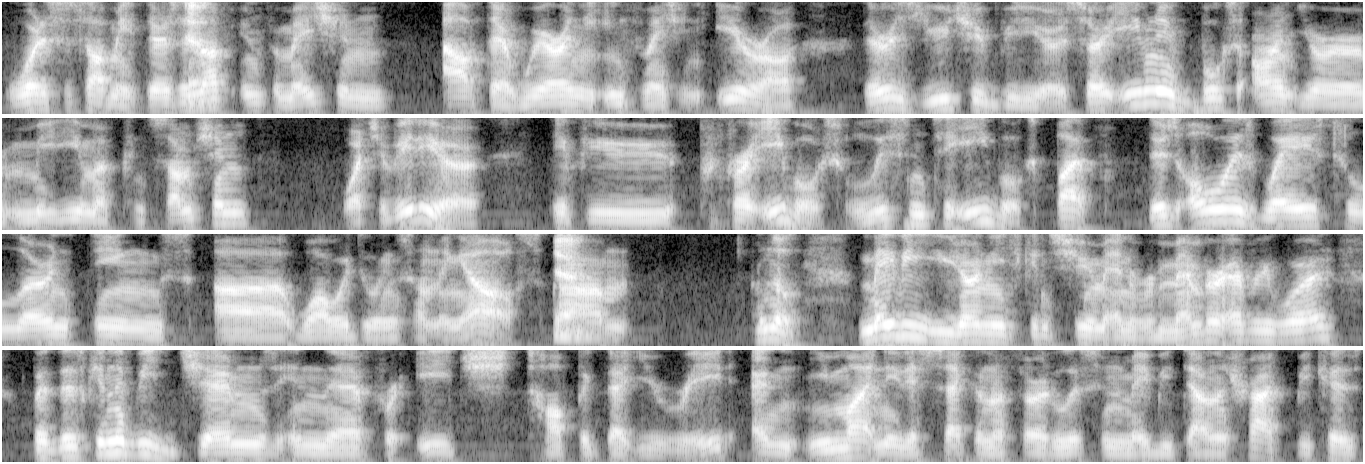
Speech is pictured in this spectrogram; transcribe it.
what does to stop me? There's Yeah. enough information out there. We're in the information era. There is YouTube videos. So even if books aren't your medium of consumption, watch a video. If you prefer ebooks, listen to ebooks. But there's always ways to learn things uh, while we're doing something else. Yeah. Um, look, maybe you don't need to consume and remember every word, but there's going to be gems in there for each topic that you read, and you might need a second or third listen maybe down the track because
